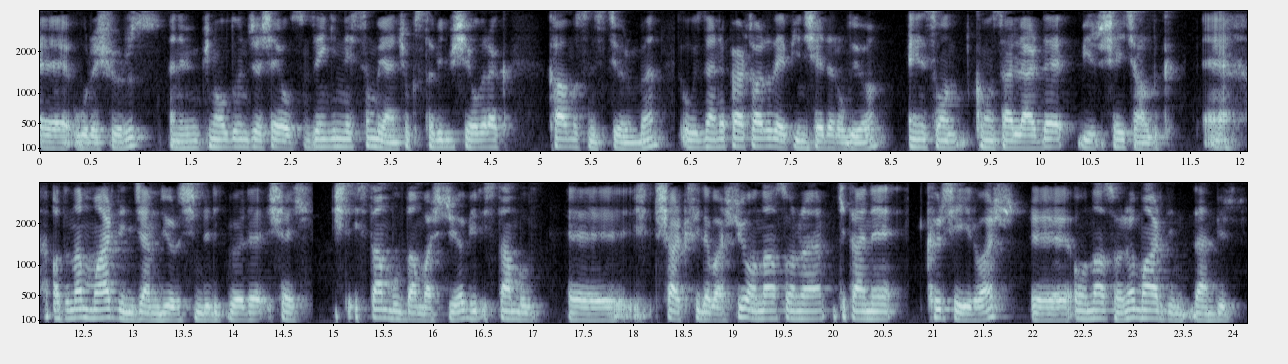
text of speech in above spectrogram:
e, uğraşıyoruz. Hani mümkün olduğunca şey olsun, zenginleşsin bu yani. Çok stabil bir şey olarak kalmasın istiyorum ben. O yüzden repertuarda da hep yeni şeyler oluyor. En son konserlerde bir şey çaldık. E, adına Mardin Cem diyoruz şimdilik böyle şey. İşte İstanbul'dan başlıyor. Bir İstanbul e, şarkısıyla başlıyor. Ondan sonra iki tane Kırşehir var. E, ondan sonra Mardin'den bir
